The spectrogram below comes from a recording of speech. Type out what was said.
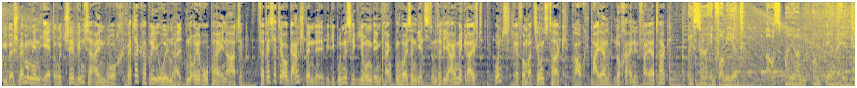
Überschwemmungen, Erdrutsche, Wintereinbruch. Wetterkapriolen halten Europa in Atem. Verbesserte Organspende, wie die Bundesregierung den Krankenhäusern jetzt unter die Arme greift. Und Reformationstag. Braucht Bayern noch einen Feiertag? Besser informiert aus Bayern und der Welt.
